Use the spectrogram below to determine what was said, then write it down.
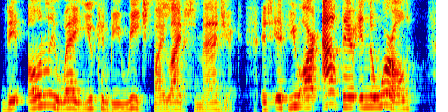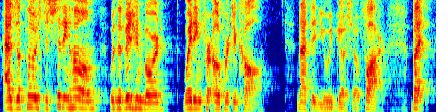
the only way you can be reached by life's magic is if you are out there in the world as opposed to sitting home with a vision board waiting for Oprah to call. Not that you would go so far, but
